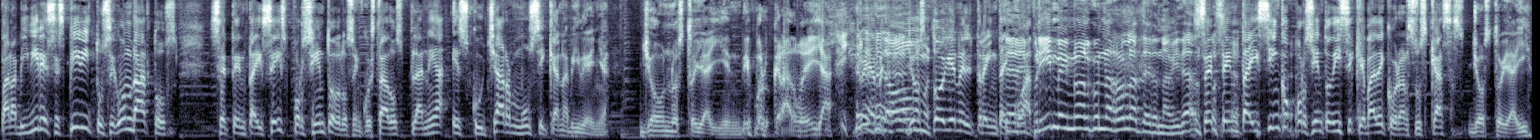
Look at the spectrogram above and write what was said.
para vivir ese espíritu. Según datos, 76% de los encuestados planea escuchar música navideña. Yo no estoy ahí involucrado, ella. Yo, ya No, yo estoy en el Te 34. deprimen, ¿no? Algunas rolas de Navidad. 75% dice que va a decorar sus casas. Yo estoy ahí.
